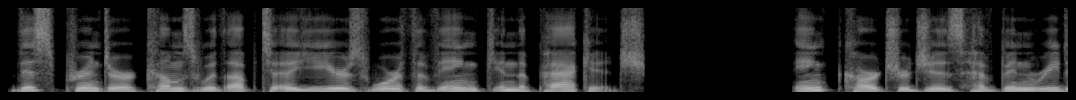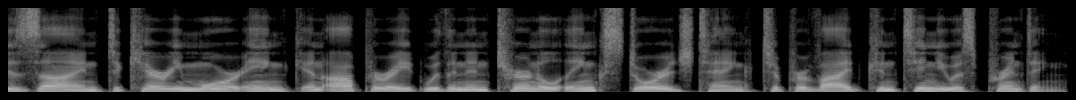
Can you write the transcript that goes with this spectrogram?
This printer comes with up to a year's worth of ink in the package. Ink cartridges have been redesigned to carry more ink and operate with an internal ink storage tank to provide continuous printing.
